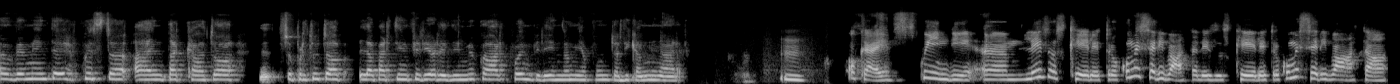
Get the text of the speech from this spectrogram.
ovviamente questo ha intaccato eh, soprattutto la parte inferiore del mio corpo impedendomi appunto di camminare. Mm. Ok, quindi um, l'esoscheletro, come sei arrivata all'esoscheletro? Come sei arrivata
